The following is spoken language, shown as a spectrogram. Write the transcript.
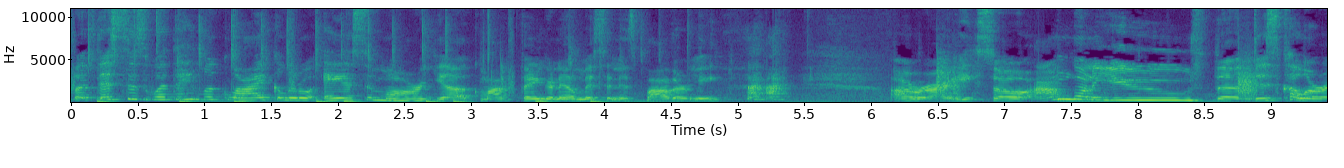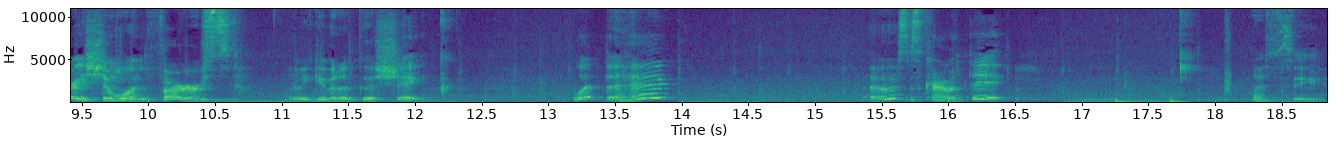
But this is what they look like. A little ASMR. Yuck. My fingernail missing is bothering me. Alrighty, so I'm gonna use the discoloration one first. Let me give it a good shake. What the heck? Oh, this is kind of thick. Let's see.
